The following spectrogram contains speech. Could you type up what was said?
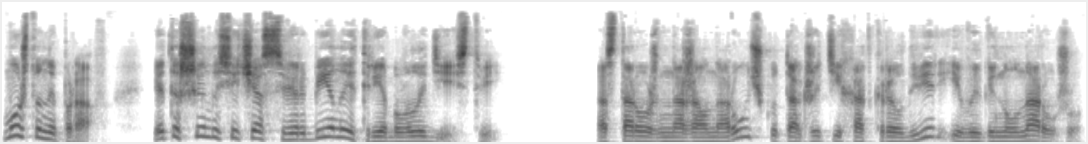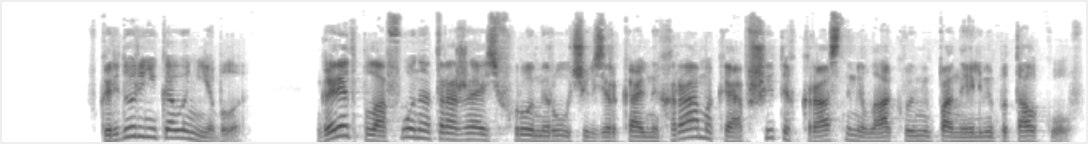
Может, он и прав. Это шило сейчас свербело и требовало действий. Осторожно нажал на ручку, также тихо открыл дверь и выглянул наружу. В коридоре никого не было. Горят плафоны, отражаясь в хроме ручек зеркальных рамок и обшитых красными лаковыми панелями потолков.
